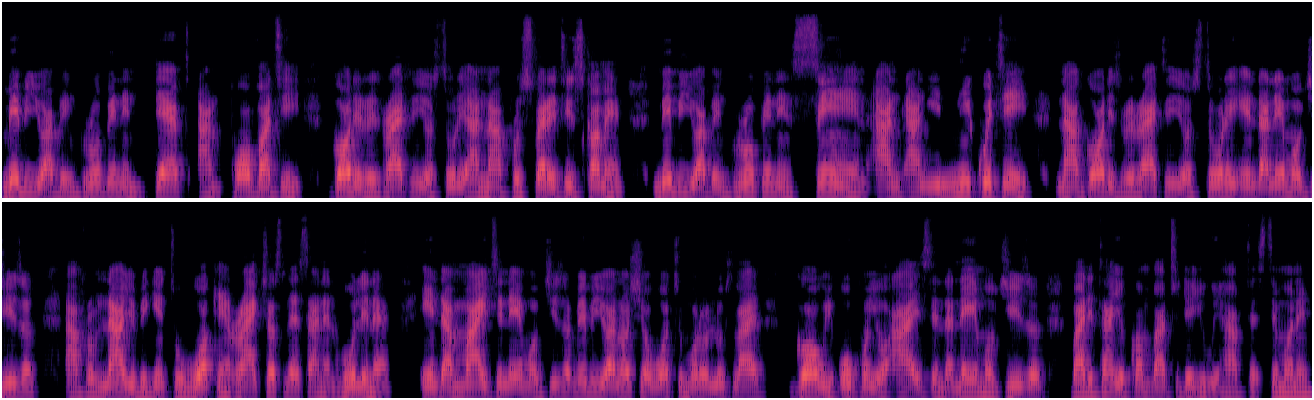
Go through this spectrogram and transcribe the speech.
Maybe you have been groping in debt and poverty. God is rewriting your story and now prosperity is coming. Maybe you have been groping in sin and, and iniquity. Now God is rewriting your story in the name of Jesus. And from now you begin to walk in righteousness and in holiness in the mighty name of Jesus. Maybe you are not sure what tomorrow looks like. God will open your eyes in the name of Jesus. By the time you come back today, you will have testimony.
